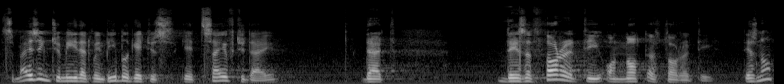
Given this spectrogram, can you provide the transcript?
It's amazing to me that when people get, to, get saved today, that there's authority or not authority. There's not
